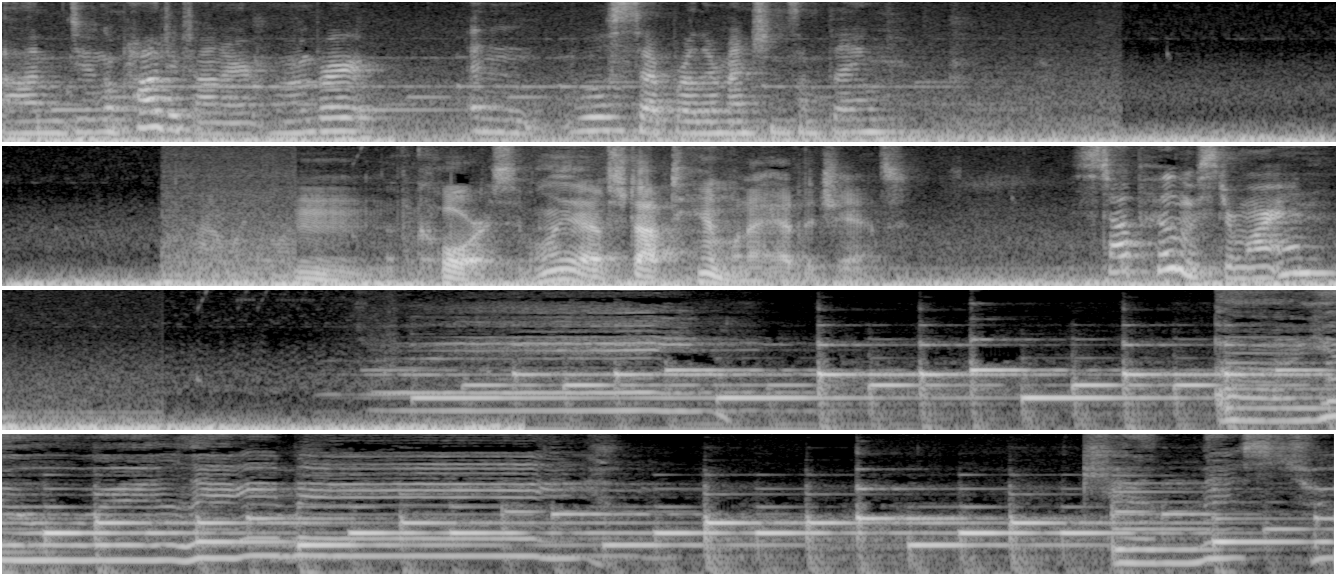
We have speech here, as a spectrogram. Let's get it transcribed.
I'm doing a project on her, remember? and will stepbrother mention something. Hmm, of course. If only I'd have stopped him when I had the chance. Stop who, Mr. Martin? Can this true?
